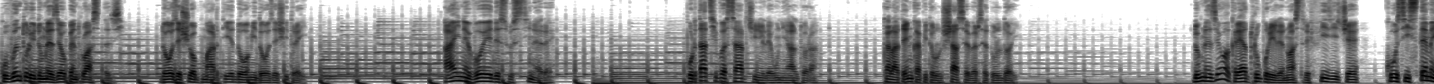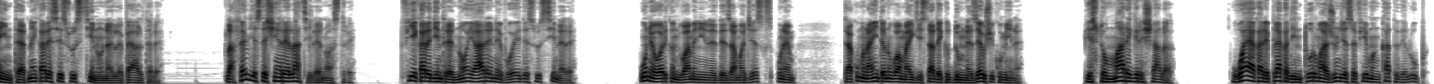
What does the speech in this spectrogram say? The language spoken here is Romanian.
Cuvântul lui Dumnezeu pentru astăzi, 28 martie 2023. Ai nevoie de susținere. Purtați-vă sarcinile unii altora. Galaten, capitolul 6, versetul 2. Dumnezeu a creat trupurile noastre fizice cu sisteme interne care se susțin unele pe altele. La fel este și în relațiile noastre. Fiecare dintre noi are nevoie de susținere. Uneori, când oamenii ne dezamăgesc, spunem, de acum înainte nu va mai exista decât Dumnezeu și cu mine. Este o mare greșeală. Oaia care pleacă din turmă ajunge să fie mâncată de lup.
